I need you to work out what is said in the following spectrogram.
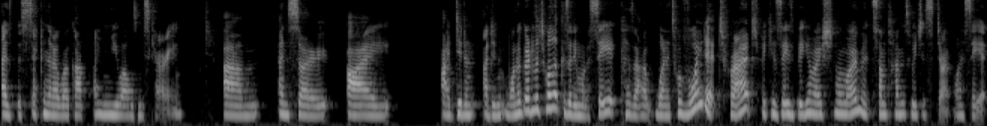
as the second that I woke up, I knew I was miscarrying. Um, and so I I didn't I didn't want to go to the toilet because I didn't want to see it because I wanted to avoid it, right? Because these big emotional moments, sometimes we just don't want to see it.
